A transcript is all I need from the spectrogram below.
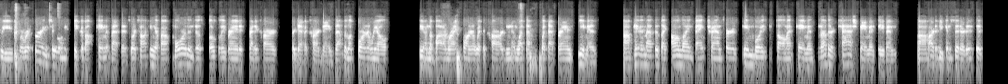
we, we're referring to when we speak about payment methods. We're talking about more than just locally branded credit card or debit card names. That little corner we all see on the bottom right corner with the card and, and what that what that brand scheme is. Um, payment methods like online bank transfers, invoice installment payments, and other cash payments even um, are to be considered, it, it,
